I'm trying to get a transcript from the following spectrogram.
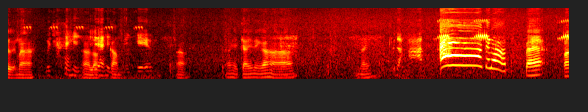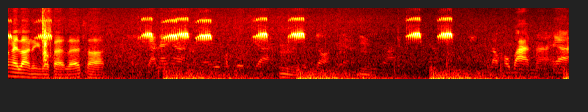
ตื่นมา ไม่ใช่อ่าเหรอเหี้ยกรรม ในเกมแล้วเหตุการณ์ที่หนึ่งก็หาไหน กระดาษอ้ากระดาษแปะว่าไงล่ะหนึ่งต่อแปดและศาสตร์การแรกเนี่ยเราขับรถเนี่ย อืม รถจอดเนี่ย อืม เราเข้าบ้านมาใช่ปะ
